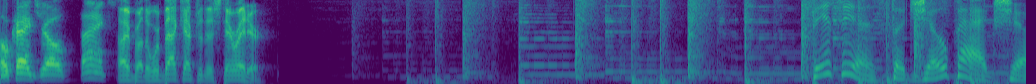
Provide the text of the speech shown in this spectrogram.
Okay, Joe. Thanks. All right, brother. We're back after this. Stay right here. This is the Joe Pag Show.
